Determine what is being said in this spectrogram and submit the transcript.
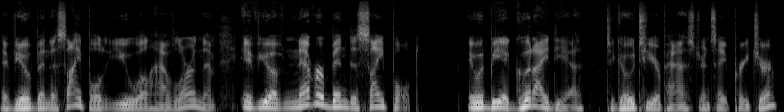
If you have been discipled, you will have learned them. If you have never been discipled, it would be a good idea to go to your pastor and say, Preacher,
